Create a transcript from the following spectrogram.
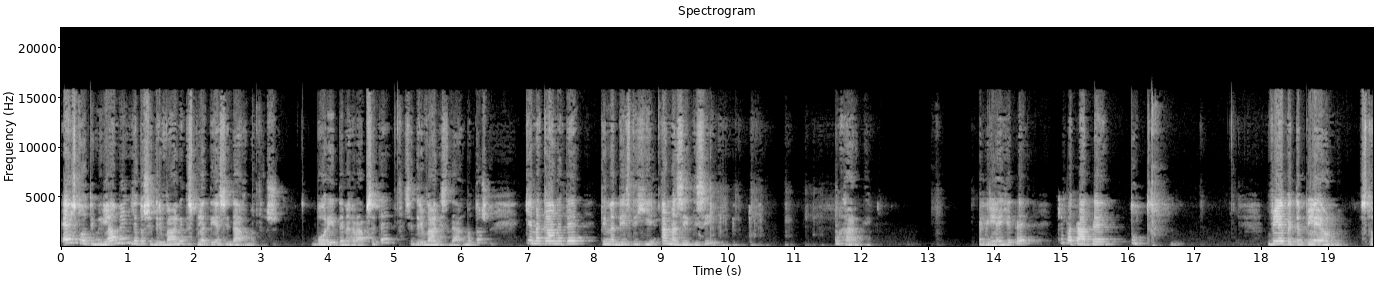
έστω ότι μιλάμε για το συντριβάνι της πλατείας συντάγματος. Μπορείτε να γράψετε συντριβάνι συντάγματος και να κάνετε την αντίστοιχη αναζήτηση στον χάρτη. Επιλέγετε και πατάτε τούτ. Βλέπετε πλέον στο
